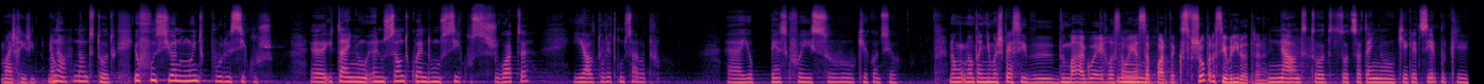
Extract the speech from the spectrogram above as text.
mais rígido? Não? não, não de todo. Eu funciono muito por ciclos uh, e tenho a noção de quando um ciclo se esgota e é a altura de começar outro. Uh, eu penso que foi isso que aconteceu. Não, não tem nenhuma espécie de, de mágoa em relação hum. a essa porta que se fechou para se abrir outra, não é? Não, de todo, de todo. Só tenho que agradecer porque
